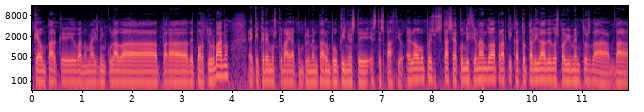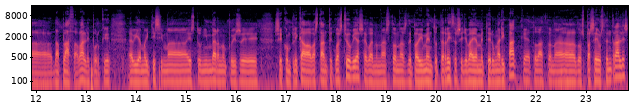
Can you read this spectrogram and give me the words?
que é un parque bueno, máis vinculado a, para deporte urbano e que creemos que vai a complementar un pouquiño este, este espacio. E logo pois estáse acondicionando a práctica totalidade dos pavimentos da, da, da plaza, vale? Porque había moitísima isto un inverno pois eh, se complicaba bastante coas chuvias e bueno, nas zonas de pavimento terrizo se lle vai a meter un aripac, que é toda a zona dos paseos centrales,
